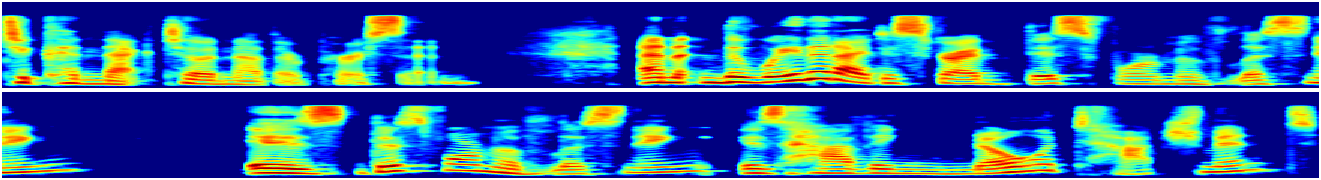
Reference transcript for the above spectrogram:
to connect to another person. And the way that I describe this form of listening is this form of listening is having no attachment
